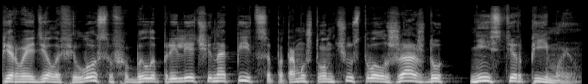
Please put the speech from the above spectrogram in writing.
Первое дело философа было прилечь и напиться, потому что он чувствовал жажду нестерпимую.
